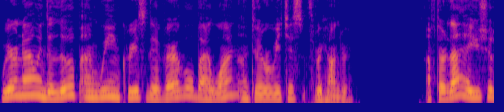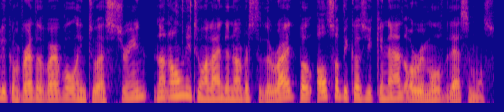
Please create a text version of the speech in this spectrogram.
We are now in the loop and we increase the variable by 1 until it reaches 300. After that I usually convert the variable into a string, not only to align the numbers to the right, but also because you can add or remove decimals.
